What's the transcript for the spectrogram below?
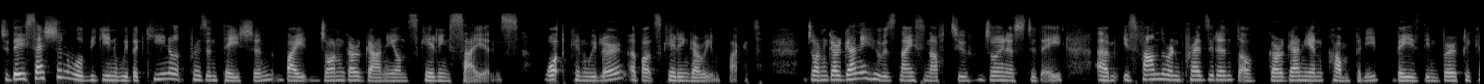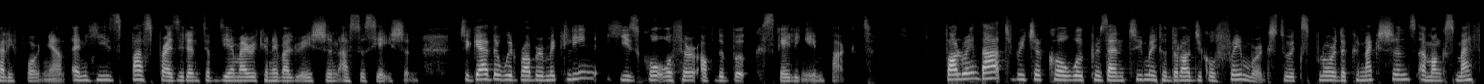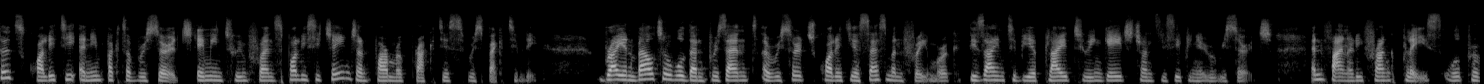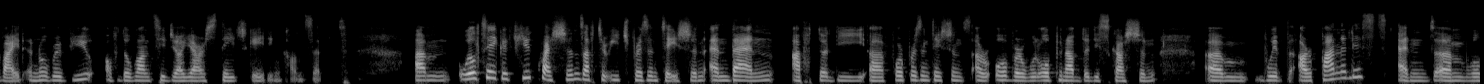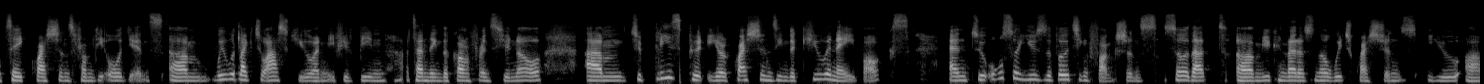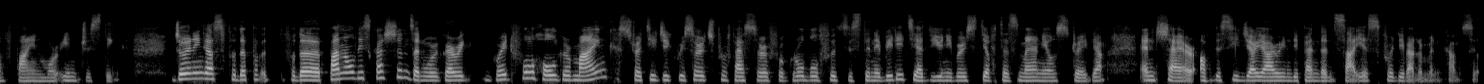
Today's session will begin with a keynote presentation by John Gargani on scaling science. What can we learn about scaling our impact? John Gargani, who is nice enough to join us today, um, is founder and president of Gargani and Company based in Berkeley, California, and he's past president of the American Evaluation Association. Together with Robert McLean, he's co-author of the book, Scaling Impact. Following that, Richard Coe will present two methodological frameworks to explore the connections amongst methods, quality, and impact of research, aiming to influence policy change and farmer practice, respectively. Brian Belcher will then present a research quality assessment framework designed to be applied to engage transdisciplinary research. And finally, Frank Place will provide an overview of the one CGIAR stage gating concept. Um, we'll take a few questions after each presentation, and then after the uh, four presentations are over, we'll open up the discussion um, with our panelists and um, we'll take questions from the audience. Um, we would like to ask you, and if you've been attending the conference, you know, um, to please put your questions in the Q&A box and to also use the voting functions so that um, you can let us know which questions you uh, find more interesting. Joining us for the, for the panel discussions, and we're very grateful, Holger Meinke, Strategic Research Professor for Global Food Sustainability at the University of Tasmania, Australia, and Chair of the CGIAR Independent Science for Development Council.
